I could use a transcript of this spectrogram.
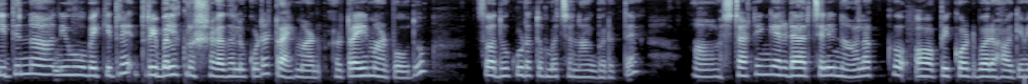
ಇದನ್ನು ನೀವು ಬೇಕಿದ್ದರೆ ತ್ರಿಬಲ್ ಕ್ರೋಶದಲ್ಲೂ ಕೂಡ ಟ್ರೈ ಮಾಡಿ, ಟ್ರೈ ಮಾಡ್ಬೋದು. ಸೊ ಅದು ಕೂಡ ತುಂಬ ಚೆನ್ನಾಗಿ ಬರುತ್ತೆ. ಸ್ಟಾರ್ಟಿಂಗ್ ಎರಡು ಆರ್ಚಲ್ಲಿ ನಾಲ್ಕು ಪಿಕೋಟ್ ಬರೋ ಹಾಗೆ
